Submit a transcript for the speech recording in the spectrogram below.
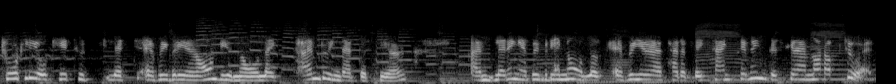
totally okay to let everybody around you know, like, I'm doing that this year. I'm letting everybody know, look, every year I've had a big Thanksgiving. This year I'm not up to it.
